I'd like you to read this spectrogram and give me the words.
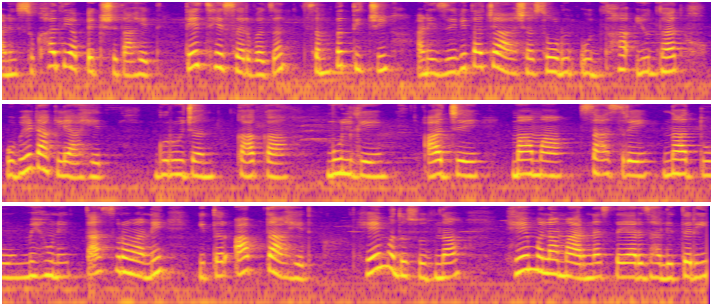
आणि सुखादी अपेक्षित आहेत तेच हे सर्वजण संपत्तीची आणि जीविताच्या आशा सोडून उद्धा युद्धात उभे टाकले आहेत. गुरुजन काका मुलगे आजे मामा सासरे नातू मेहुणे त्याचप्रमाणे इतर आप्त आहेत. हे मधुसूदना हे मला मारण्यास तयार झाले तरी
